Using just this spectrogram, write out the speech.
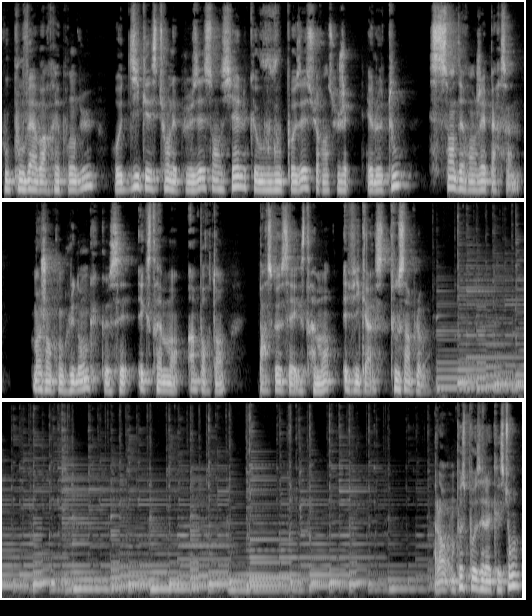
vous pouvez avoir répondu aux 10 questions les plus essentielles que vous vous posez sur un sujet. Et le tout sans déranger personne. Moi j'en conclus donc que c'est extrêmement important parce que c'est extrêmement efficace, tout simplement. Alors on peut se poser la question,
